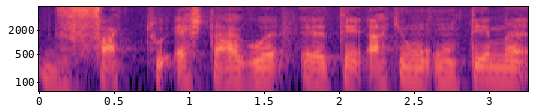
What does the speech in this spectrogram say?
de facto, esta água, tem, há aqui um, um tema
